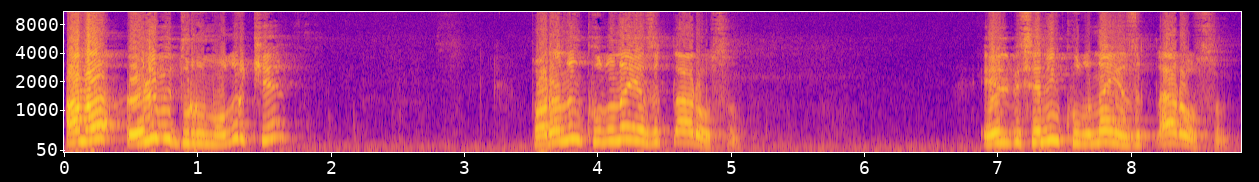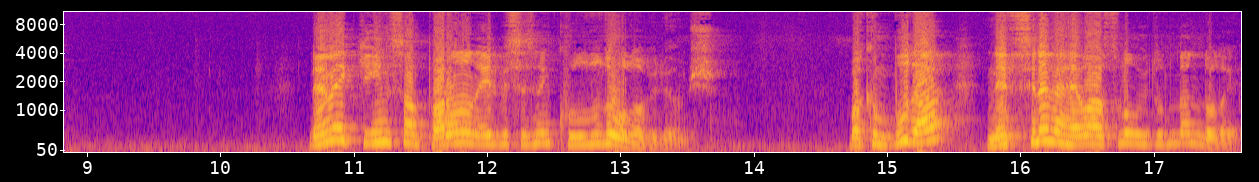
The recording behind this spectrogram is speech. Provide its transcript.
Ama öyle bir durum olur ki paranın kuluna yazıklar olsun. Elbisenin kuluna yazıklar olsun. Demek ki insan paranın elbisesinin kulu da olabiliyormuş. Bakın bu da nefsine ve hevasına uyduğundan dolayı.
